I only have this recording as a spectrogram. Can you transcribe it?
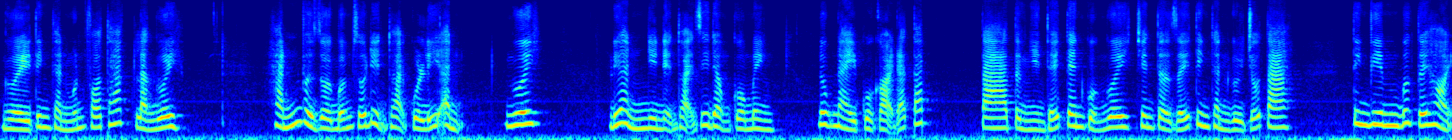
Người tinh thần muốn phó thác là ngươi. Hắn vừa rồi bấm số điện thoại của Lý ẩn. Ngươi? Lý ẩn nhìn điện thoại di động của mình. Lúc này cuộc gọi đã tắt. Ta từng nhìn thấy tên của ngươi trên tờ giấy tinh thần gửi chỗ ta. Tinh viêm bước tới hỏi.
